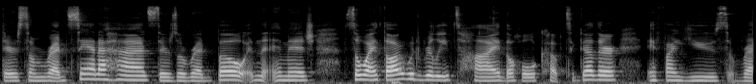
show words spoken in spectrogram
there's some red Santa hats, there's a red bow in the image. So I thought it would really tie the whole cup together if I use red.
